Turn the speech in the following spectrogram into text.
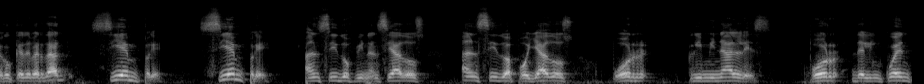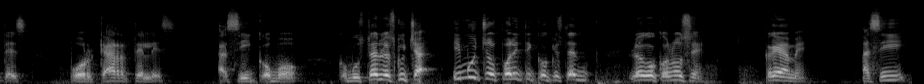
pero que de verdad siempre, siempre han sido financiados, han sido apoyados por criminales, por delincuentes, por cárteles, así como, como usted lo escucha, y muchos políticos que usted luego conoce, créame, así,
